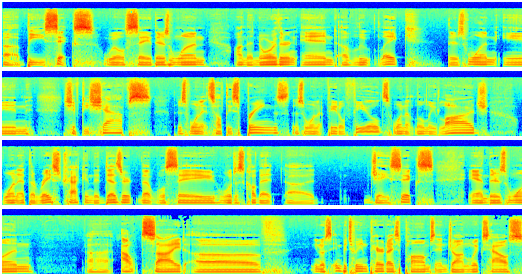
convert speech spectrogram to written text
uh, B6. We'll say there's one on the northern end of Loot Lake. There's one in Shifty Shafts. There's one at Salty Springs. There's one at Fatal Fields. One at Lonely Lodge. One at the racetrack in the desert that we'll say we'll just call that uh, J6. And there's one uh, outside of you know it's in between Paradise Palms and John Wick's house.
